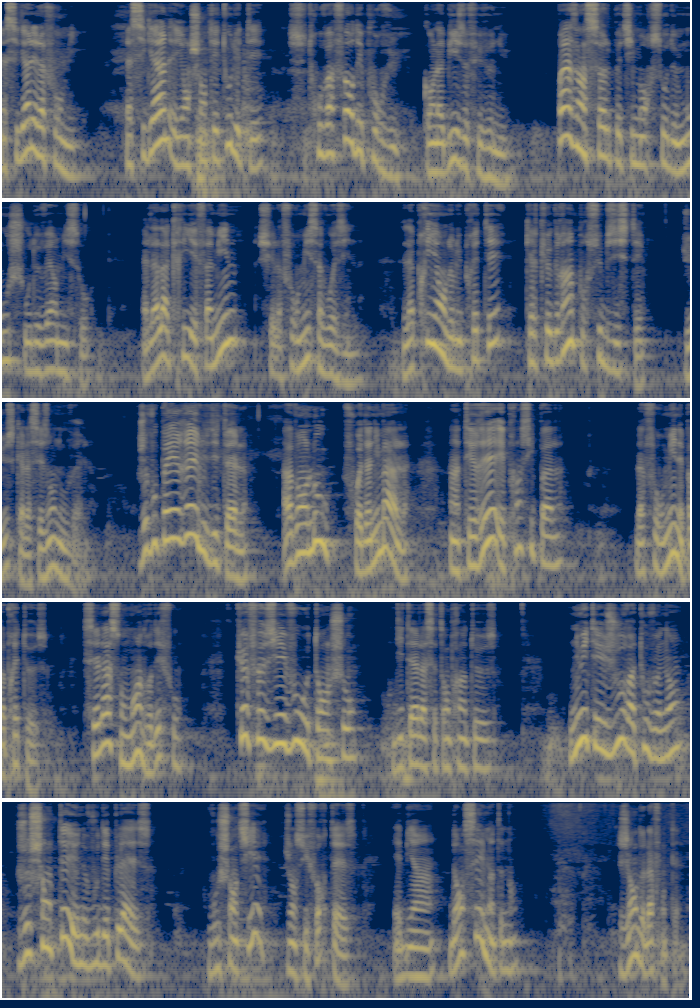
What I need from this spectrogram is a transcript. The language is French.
la cigale et la fourmi. La cigale ayant chanté tout l'été se trouva fort dépourvue quand la bise fut venue. Pas un seul petit morceau de mouche ou de vermisseau. Elle alla crier famine chez la fourmi sa voisine. La priant de lui prêter quelques grains pour subsister jusqu'à la saison nouvelle je vous payerai lui dit-elle avant loup foi d'animal intérêt est principal la fourmi n'est pas prêteuse. C'est là son moindre défaut que faisiez-vous au temps chaud dit-elle à cette emprunteuse. Nuit et jour à tout venant je chantais et ne vous déplaise. Vous chantiez j'en suis fort aise. Eh bien dansez maintenant. Jean de la fontaine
